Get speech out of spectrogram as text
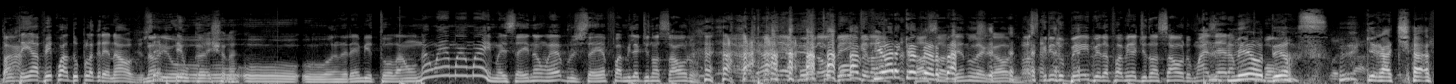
Não Bah. tem a ver com a dupla Grenal, viu? Não, Sempre tem o, um gancho, né? o, o André imitou lá um. Não é mamãe, mas isso aí não é, Bruce. Isso aí é família dinossauro. Aliás, é muito bom. A pior é que é Tá verdade. sabendo legal, né? Nosso querido Baby da família dinossauro, mas era Meu muito bom. Deus, que rateado.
